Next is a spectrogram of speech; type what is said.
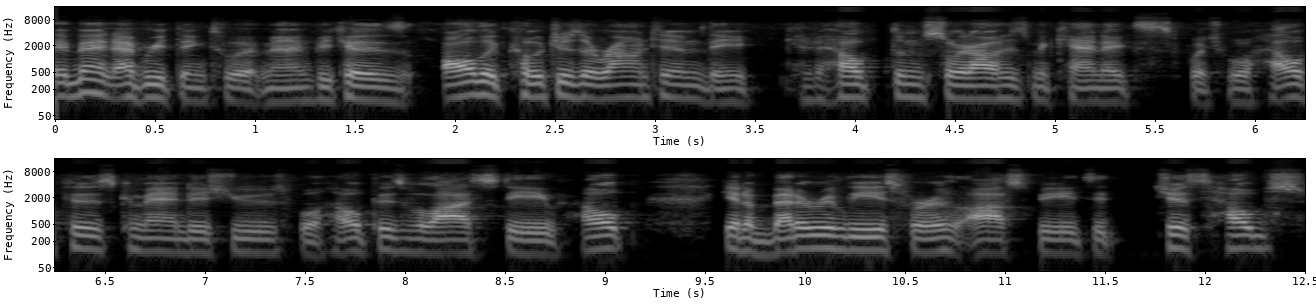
It meant everything to it, man, because all the coaches around him, they could help him sort out his mechanics, which will help his command issues, will help his velocity, help get a better release for his off speeds. It just helps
